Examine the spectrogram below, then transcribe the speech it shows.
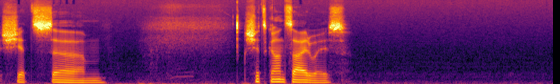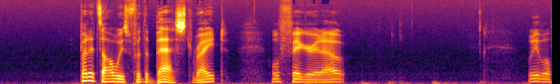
shit's um, shit's gone sideways. But it's always for the best, right? We'll figure it out. We will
